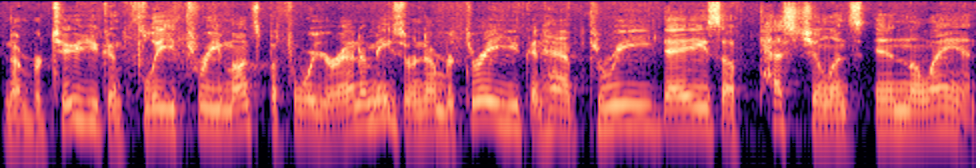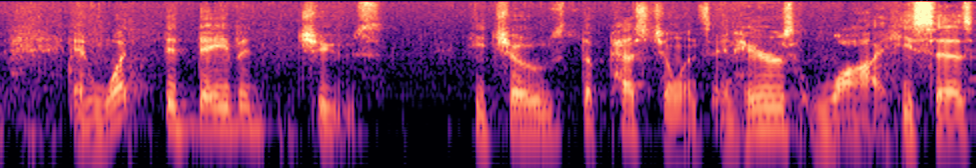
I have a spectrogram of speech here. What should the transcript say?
Number two, you can flee three months before your enemies. Or number three, you can have three days of pestilence in the land. And what did David choose? He chose the pestilence. And here's why. He says,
